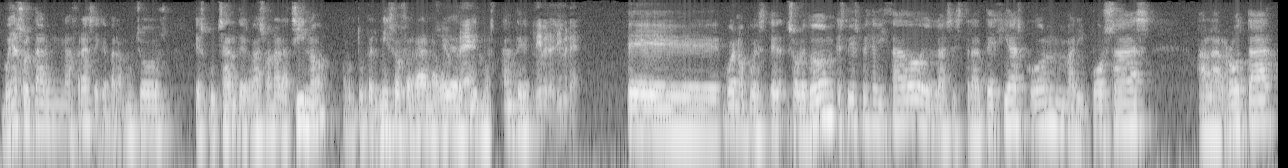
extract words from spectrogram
Voy a soltar una frase que para muchos escuchantes va a sonar a chino, con tu permiso Ferran la voy a decir no obstante. Libre, libre. Eh, bueno, pues eh, sobre todo estoy especializado en las estrategias con mariposas a la rota,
